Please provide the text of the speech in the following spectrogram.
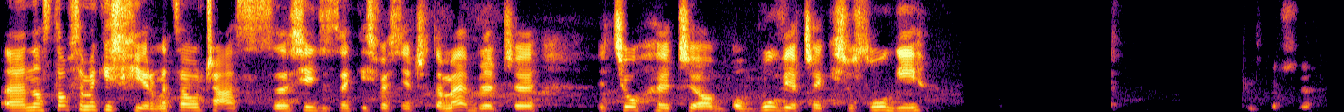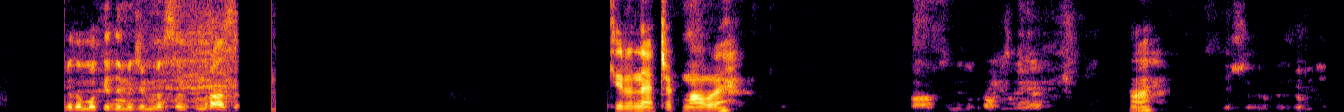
e, non stop są jakieś firmy, cały czas e, siedzi są jakieś właśnie, czy to meble, czy ciuchy, czy ob- obuwie, czy jakieś usługi. Nie wiadomo, kiedy będziemy następnym razem. Kieruneczek mały. A, w sumie do procy, nie? A? Jeszcze trochę zrobić.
